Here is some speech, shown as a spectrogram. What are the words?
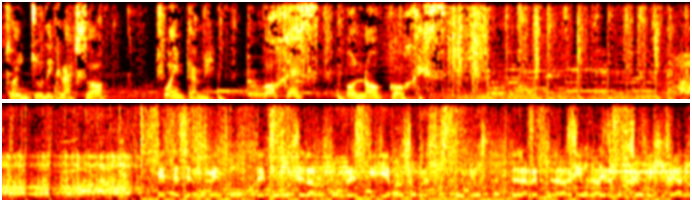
Soy Judy Kravsov. Cuéntame, ¿coges o no coges? Este es el momento de conocer a los hombres que llevan sobre sus puños la reputación del boxeo mexicano.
